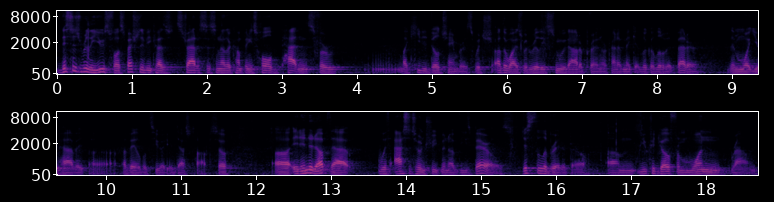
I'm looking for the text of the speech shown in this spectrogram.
this is really useful, especially because Stratasys and other companies hold patents for like heated build chambers, which otherwise would really smooth out a print or kind of make it look a little bit better than what you have it, uh, available to you at your desktop. So uh, it ended up that with acetone treatment of these barrels, just the Liberator barrel, um, you could go from one round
